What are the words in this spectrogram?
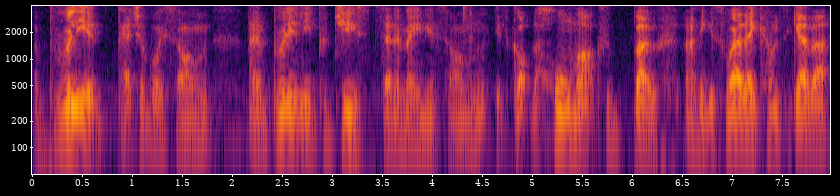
a brilliant Pet Shop Boys song and a brilliantly produced Xenomania song. It's got the hallmarks of both, and I think it's where they come together.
